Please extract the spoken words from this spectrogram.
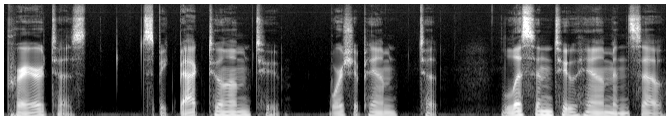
prayer to speak back to Him, to worship Him, to listen to Him, and so.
